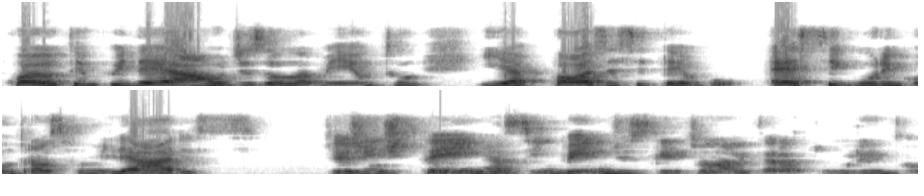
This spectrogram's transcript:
Qual é o tempo ideal de isolamento e após esse tempo, é seguro encontrar os familiares? Que a gente tem, assim, bem descrito na literatura, então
